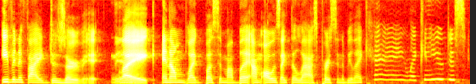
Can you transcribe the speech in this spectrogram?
even if I deserve it. Yeah. Like, and I'm like busting my butt. I'm always like the last person to be like, hey, like, can you just put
